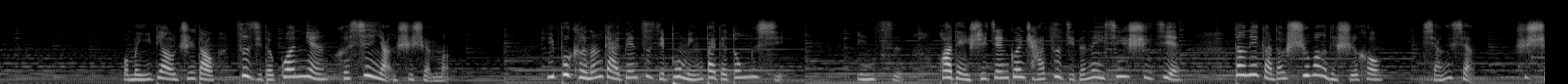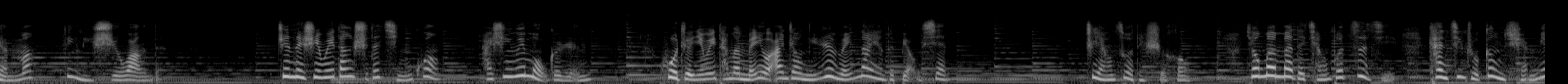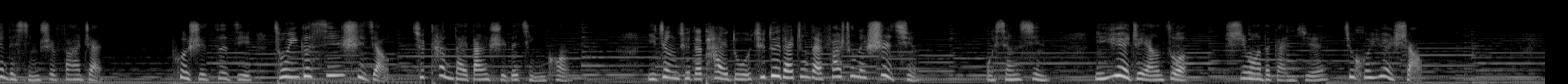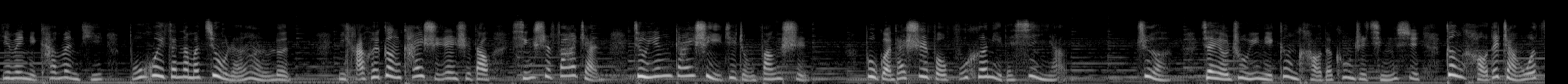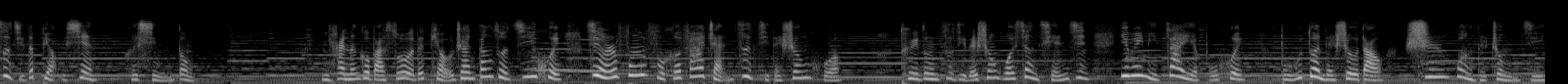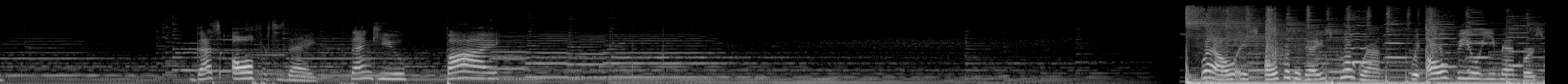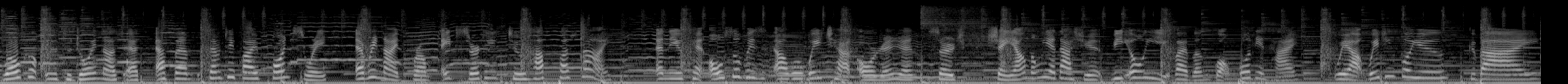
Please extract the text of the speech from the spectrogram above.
我们一定要知道自己的观念和信仰是什么。你不可能改变自己不明白的东西，因此花点时间观察自己的内心世界。当你感到失望的时候，想想是什么令你失望的？真的是因为当时的情况，还是因为某个人，或者因为他们没有按照你认为那样的表现？这样做的时候，要慢慢的强迫自己看清楚更全面的形势发展，迫使自己从一个新视角去看待当时的情况，以正确的态度去对待正在发生的事情。我相信，你越这样做，失望的感觉就会越少，因为你看问题不会再那么就人而论，你还会更开始认识到形势发展就应该是以这种方式。不管它是否符合你的信仰，这将有助于你更好地控制情绪，更好地掌握自己的表现和行动。你还能够把所有的挑战当作机会，进而丰富和发展自己的生活，推动自己的生活向前进。因为你再也不会不断地受到失望的重击。That's all for today. Thank you. Bye. Well, it's all for today's program. We all VOE members welcome you to join us at FM 75.3 every night from 8.30 to half past 9. And you can also visit our WeChat or 人人 search 沈阳农业大学 VOE 外文广播电台. We are waiting for you. Goodbye.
